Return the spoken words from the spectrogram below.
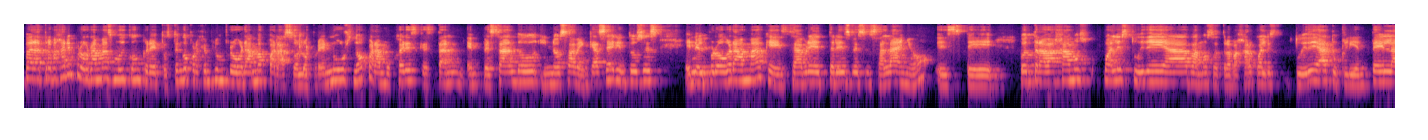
para trabajar en programas muy concretos, tengo, por ejemplo, un programa para solopreneurs, ¿no? Para mujeres que están empezando y no saben qué hacer. Entonces, en el programa que se abre tres veces al año, este, pues trabajamos cuál es tu idea, vamos a trabajar cuál es tu idea, tu clientela,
